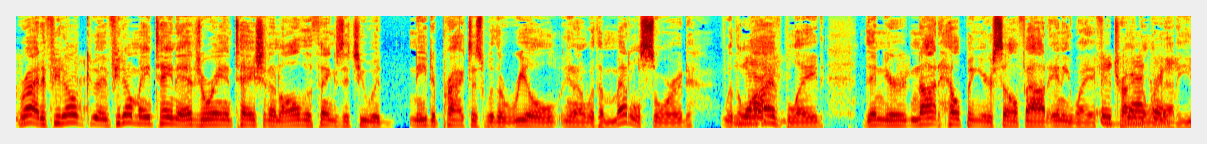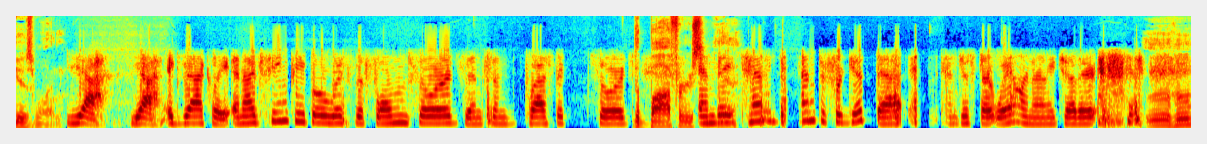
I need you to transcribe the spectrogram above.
right. If you don't if you don't maintain edge orientation and all the things that you would need to practice with a real you know with a metal sword with a Yes. live blade, then you're not helping yourself out anyway if you're trying to learn how to use one. Yeah, yeah, exactly. And I've seen people with the foam swords and some plastic swords The boffers, and they yeah. tend they tend to forget that and, and just start wailing on each other. Mm-hmm.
